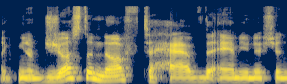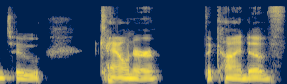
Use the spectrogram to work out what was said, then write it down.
Like, you know, just enough to have the ammunition to counter the kind of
